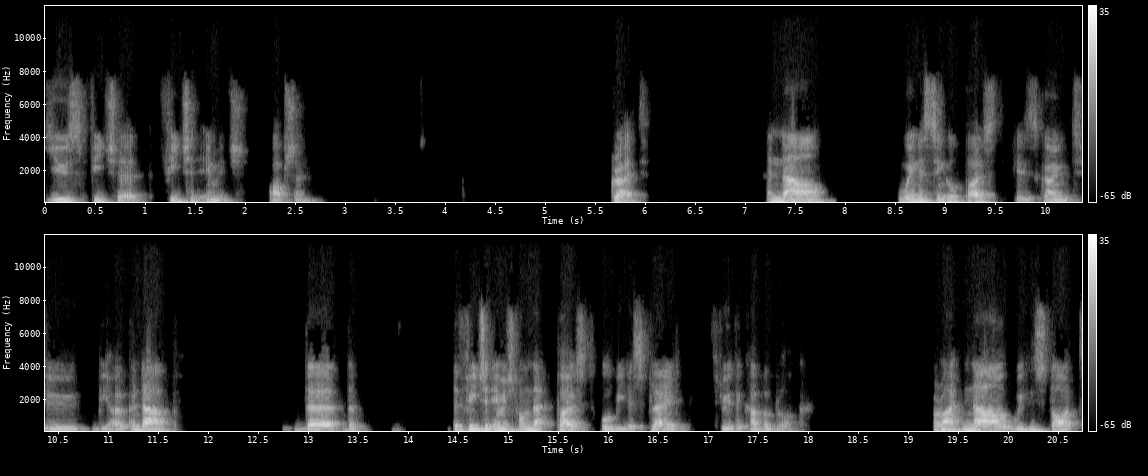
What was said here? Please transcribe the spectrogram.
use feature, featured image option. Great. And now, when a single post is going to be opened up, the, the, the featured image from that post will be displayed through the cover block. All right, now we can start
